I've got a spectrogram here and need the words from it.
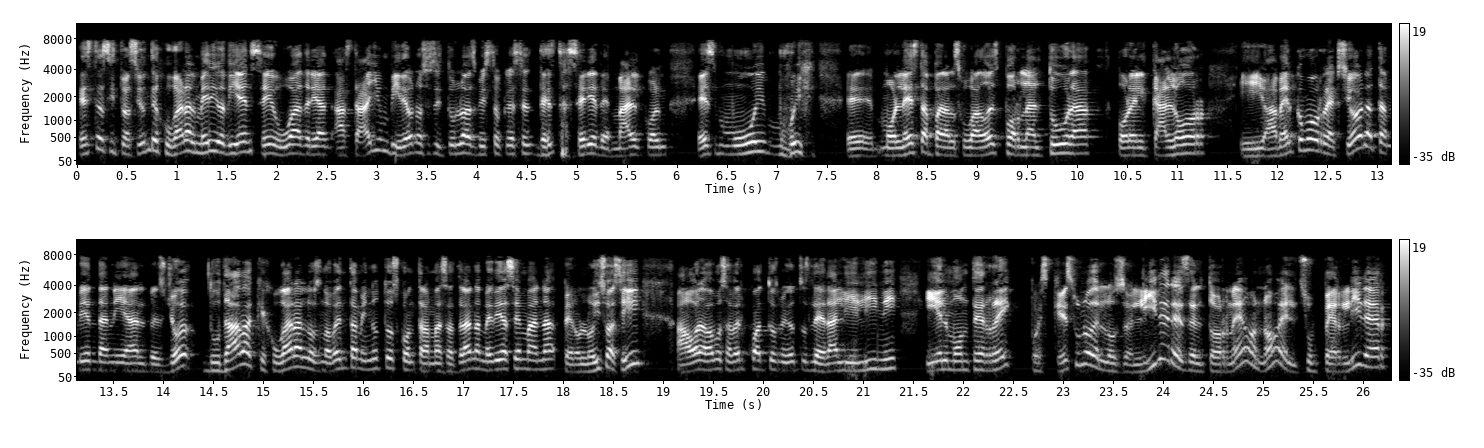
Esta situación de jugar al mediodía en CU, Adrián, hasta hay un video, no sé si tú lo has visto, que es de esta serie de Malcolm, es muy, muy eh, molesta para los jugadores por la altura, por el calor y a ver cómo reacciona también Dani Alves. Yo dudaba que jugara los 90 minutos contra Mazatlán a media semana, pero lo hizo así. Ahora vamos a ver cuántos minutos le da Lilini y el Monterrey, pues que es uno de los líderes del torneo, ¿no? El super líder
